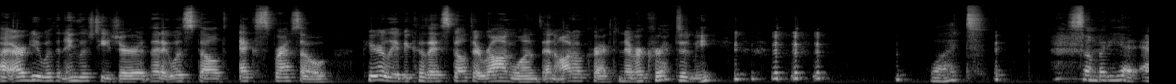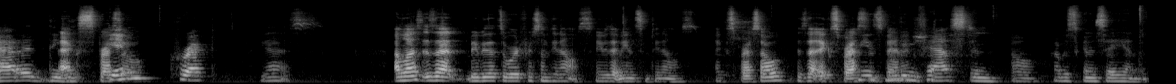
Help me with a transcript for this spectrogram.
I argued with an English teacher that it was spelled espresso purely because I spelt it wrong once and autocorrect never corrected me. What? Somebody had added the Espresso. Correct. yes. Unless is that maybe that's a word for something else. Maybe that means something else. Espresso? Is that express in means moving Spanish? fast and Oh. I was gonna say in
